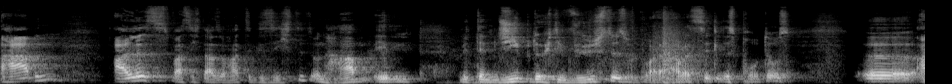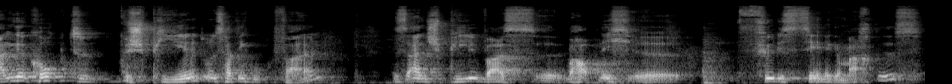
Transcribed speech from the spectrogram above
haben alles, was ich da so hatte, gesichtet und haben eben mit dem Jeep durch die Wüste, so war der Arbeitstitel des Protos, äh, angeguckt, gespielt und es hat ihnen gut gefallen. Ist ein Spiel, was äh, überhaupt nicht äh, für die Szene gemacht ist.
